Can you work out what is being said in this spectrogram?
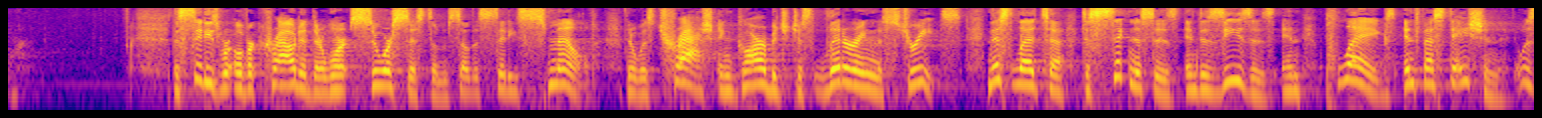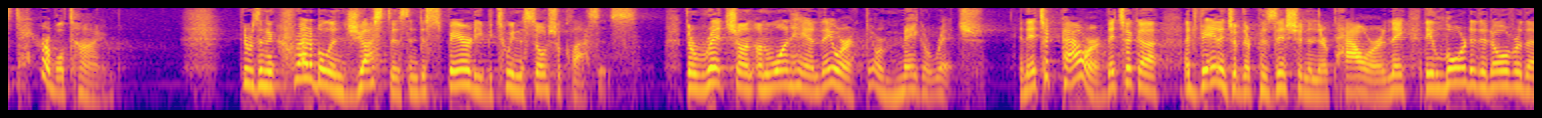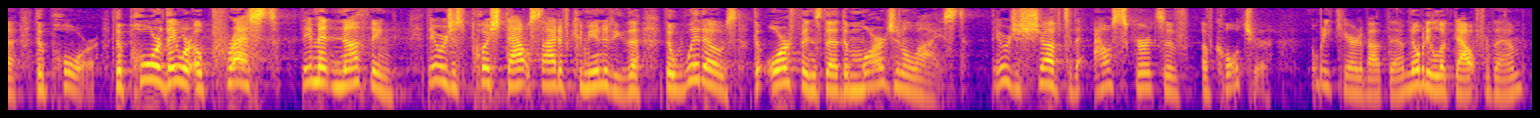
The cities were overcrowded. There weren't sewer systems, so the cities smelled. There was trash and garbage just littering the streets. And this led to, to sicknesses and diseases and plagues, infestation. It was a terrible time. There was an incredible injustice and disparity between the social classes. The rich, on, on one hand, they were, they were mega rich. And they took power. They took a, advantage of their position and their power, and they, they lorded it over the, the poor. The poor, they were oppressed. They meant nothing. They were just pushed outside of community. The, the widows, the orphans, the, the marginalized, they were just shoved to the outskirts of, of culture. Nobody cared about them. Nobody looked out for them.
